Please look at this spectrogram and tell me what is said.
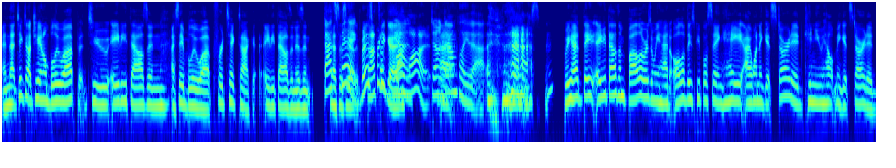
And that TikTok channel blew up to 80,000. I say blew up for TikTok. 80,000 isn't That's necessarily, big. but it's That's pretty a good. lot. lot. Don't Uh, downplay that. Thanks. we had the 80,000 followers and we had all of these people saying, Hey, I want to get started. Can you help me get started?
